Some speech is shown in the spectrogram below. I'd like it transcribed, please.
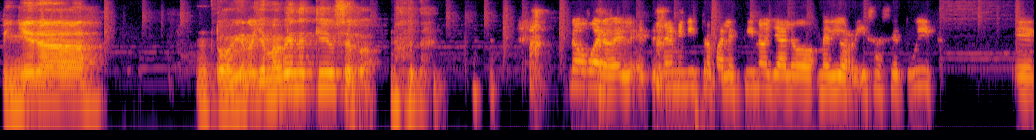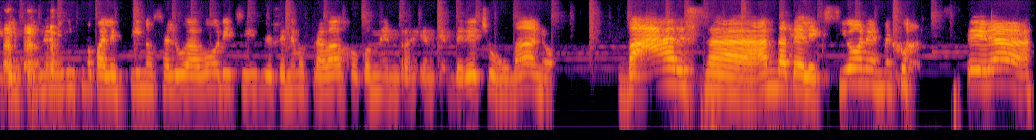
Piñera todavía no llama a Bennett que yo sepa. No, bueno, el, primer ministro palestino ya lo me dio risa ese tweet. Eh, que el primer ministro palestino saluda a Boric y dice tenemos trabajo con, en, derechos humanos. Barça, ándate a elecciones, mejor será.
